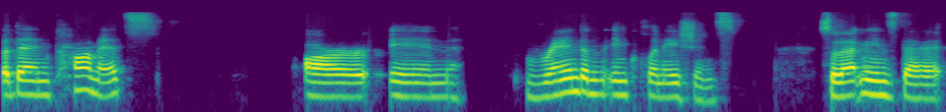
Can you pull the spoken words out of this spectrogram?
But then comets are in random inclinations. So that means that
